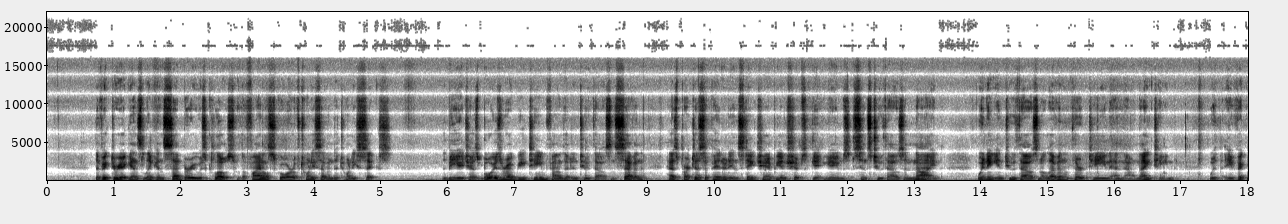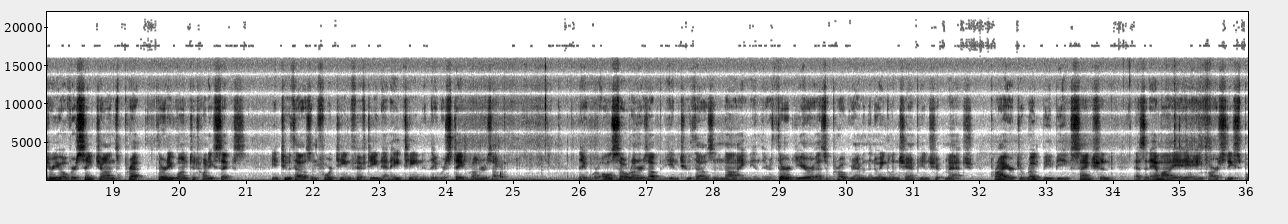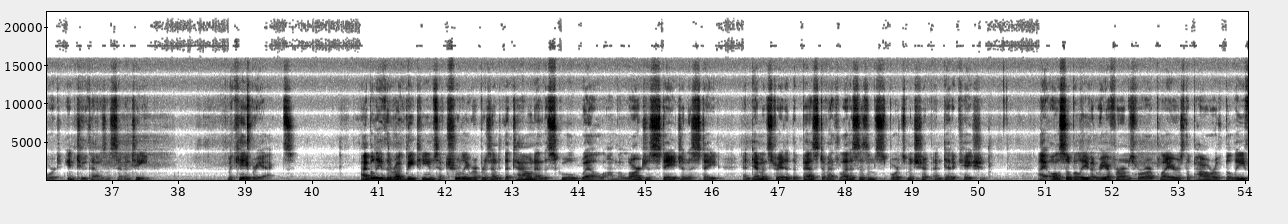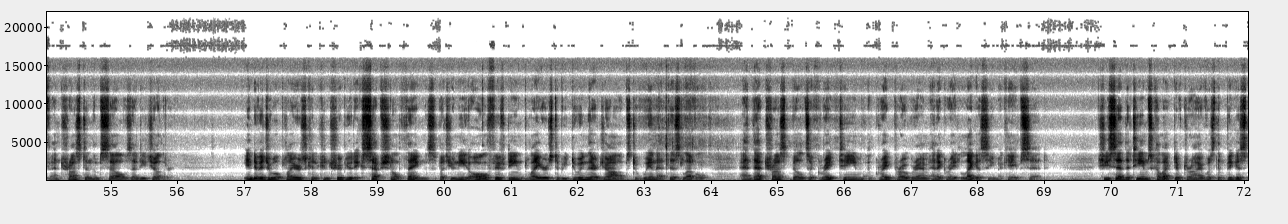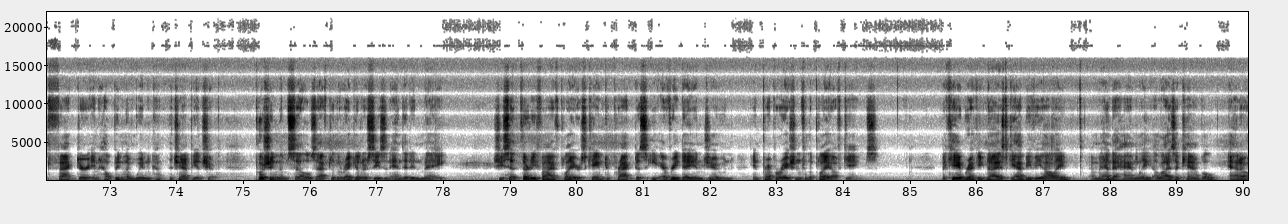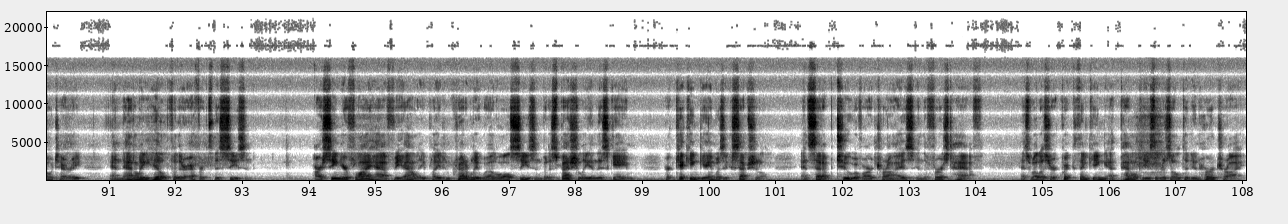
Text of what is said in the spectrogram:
The victory against Lincoln Sudbury was close with a final score of 27 to 26. The BHS boys rugby team, founded in 2007, has participated in state championships games since 2009 winning in 2011, 13, and now 19, with a victory over St. John's Prep 31 to 26. In 2014, 15, and 18, they were state runners up. They were also runners up in 2009 in their third year as a program in the New England Championship match, prior to rugby being sanctioned as an MIAA varsity sport in 2017. McCabe reacts. I believe the rugby teams have truly represented the town and the school well on the largest stage in the state and demonstrated the best of athleticism, sportsmanship, and dedication. I also believe it reaffirms for our players the power of belief and trust in themselves and each other. Individual players can contribute exceptional things, but you need all 15 players to be doing their jobs to win at this level, and that trust builds a great team, a great program, and a great legacy, McCabe said. She said the team's collective drive was the biggest factor in helping them win the championship, pushing themselves after the regular season ended in May. She said 35 players came to practice every day in June in preparation for the playoff games. McCabe recognized Gabby Viale, Amanda Hanley, Eliza Campbell, Anna O'Terry, and Natalie Hill for their efforts this season. Our senior fly half Viale played incredibly well all season, but especially in this game. Her kicking game was exceptional and set up two of our tries in the first half, as well as her quick thinking at penalties that resulted in her try.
